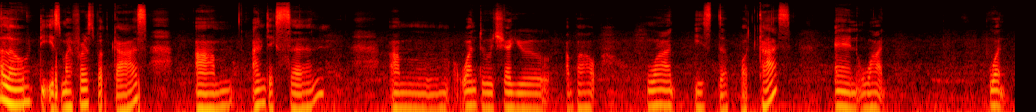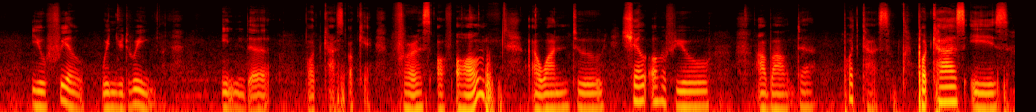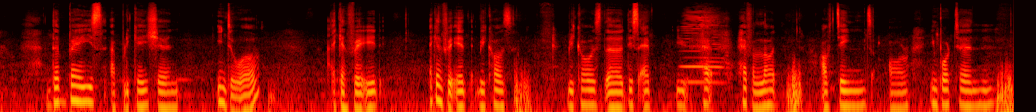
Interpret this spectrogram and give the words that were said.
Hello, this is my first podcast. Um, I'm Jackson. Um, want to share you about what is the podcast and what what you feel when you're doing in the podcast. Okay, first of all, I want to share all of you about the podcast. Podcast is the best application in the world. I can feel it. I can feel it because because the this app you have have a lot of things or important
